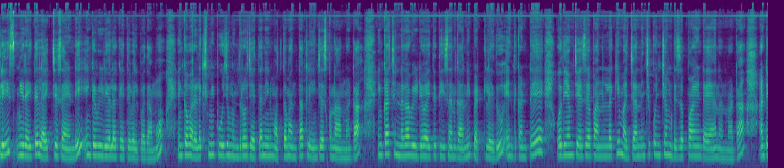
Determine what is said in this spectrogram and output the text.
ప్లీజ్ మీరైతే లైక్ చేసేయండి. ఇంకా వీడియోలోకి అయితే వెళ్ళిపోదాము. ఇంకా వరలక్ష్మి పూజ ముందు రోజు అయితే నేను మొత్తం అంతా క్లీన్ చేసుకున్నాను అనమాట ఇంకా చిన్నగా వీడియో అయితే తీసాను కానీ పెట్టలేదు. ఎందుకంటే ఉదయం చేసే పనులకి మధ్యాహ్నం నుంచి కొంచెం డిసప్పాయింట్ అయ్యాను అనమాట అంటే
